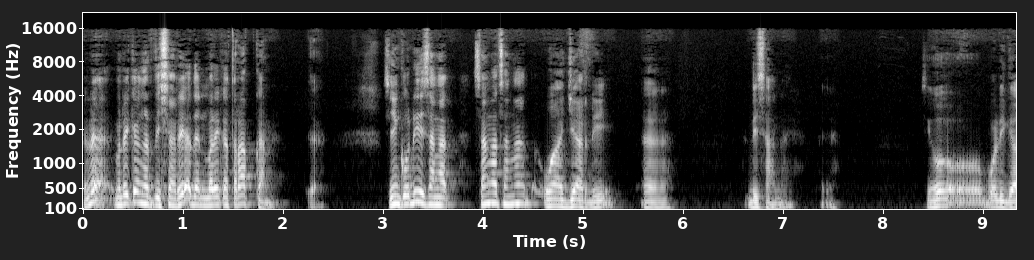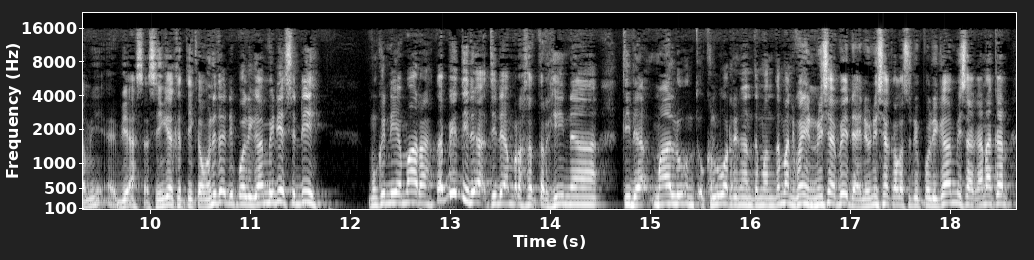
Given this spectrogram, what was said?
karena mereka ngerti syariat dan mereka terapkan. Ya. Sehingga kondisi sangat sangat sangat wajar di eh, di sana. Ya. Sehingga poligami eh, biasa. Sehingga ketika wanita di poligami dia sedih. Mungkin dia marah, tapi tidak tidak merasa terhina, tidak malu untuk keluar dengan teman-teman. Di Indonesia beda. Indonesia kalau sudah poligami seakan-akan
